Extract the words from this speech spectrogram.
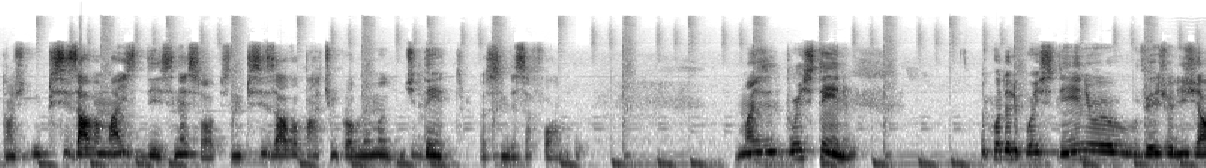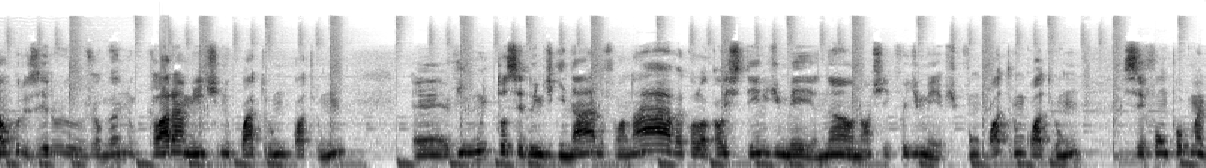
Então a gente não precisava mais desse, né, Sops? Não precisava partir um problema de dentro, assim, dessa forma. Mas ele põe Stênio. E quando ele põe Stênio, eu vejo ali já o Cruzeiro jogando claramente no 4-1-4-1 é, vi muito torcedor indignado, falando, ah, vai colocar o Stênio de meia. Não, não achei que foi de meia. Acho que foi um 4-1-4-1. Se for um pouco mais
